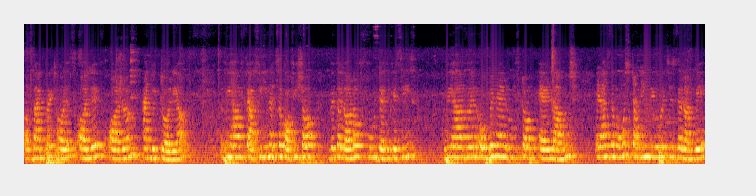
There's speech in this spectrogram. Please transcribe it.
uh, banquet halls: Olive, Aurum, and Victoria. We have caffeine. It's a coffee shop with a lot of food delicacies. We have an open-air rooftop air lounge. It has the most stunning view, which is the runway,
